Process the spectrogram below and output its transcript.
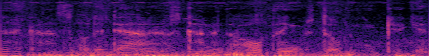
I kind of slowed it down. It was kind of the whole thing was still kicking.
